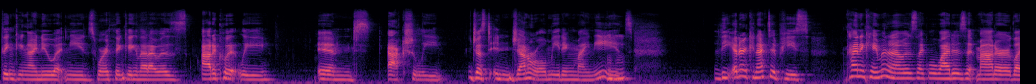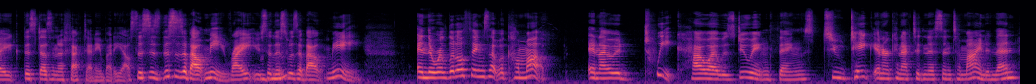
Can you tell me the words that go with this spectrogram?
thinking I knew what needs were, thinking that I was adequately and actually just in general meeting my needs, mm-hmm. the interconnected piece kind of came in and I was like, well, why does it matter? Like this doesn't affect anybody else. This is this is about me, right? You said this mm-hmm. was about me. And there were little things that would come up and I would tweak how I was doing things to take interconnectedness into mind. And then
